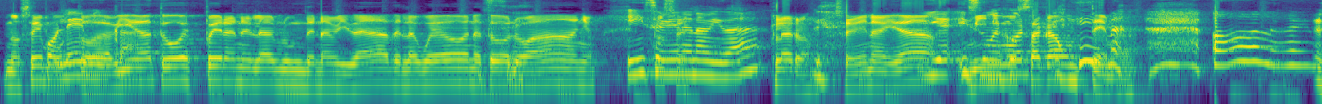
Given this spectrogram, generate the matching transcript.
no sé, pues todavía todos esperan el álbum de Navidad de la weona todos Sí. los años. Y se viene Navidad. Claro, se viene Navidad, Y- y su mínimo mejor saca un tema. All I.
